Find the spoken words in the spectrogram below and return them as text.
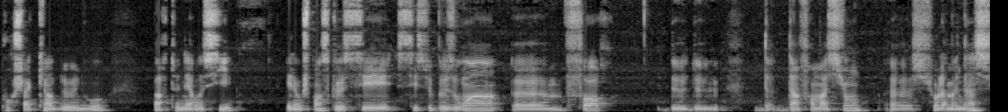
pour chacun de nos partenaires aussi. Et donc, je pense que c'est ce besoin euh, fort de d'informations euh, sur la menace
